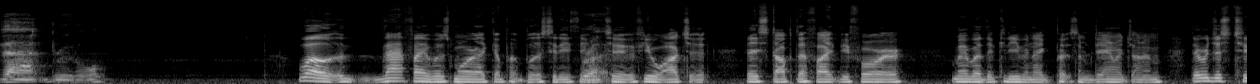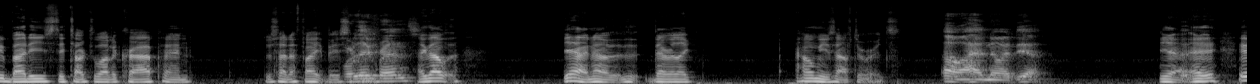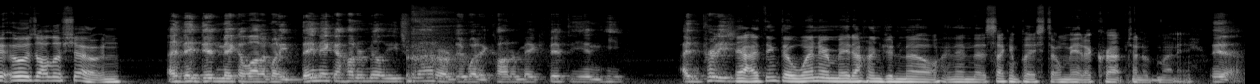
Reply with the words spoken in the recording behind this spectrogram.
that brutal. Well, that fight was more like a publicity thing Right. too. If you watch it, they stopped the fight before Mayweather could even like put some damage on him. They were just two buddies. They talked a lot of crap and just had a fight basically. Were they friends? Like that. Yeah, no, th- they were like homies afterwards. Oh, I had no idea. Yeah, it, it, it was all a show, and Uh, they did make a lot of money. Did they make a hundred mil each for that, or did what did Conor make fifty and he? I'm pretty. yeah, I think the winner made a hundred mil, and then the second place still made a crap ton of money. Yeah.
